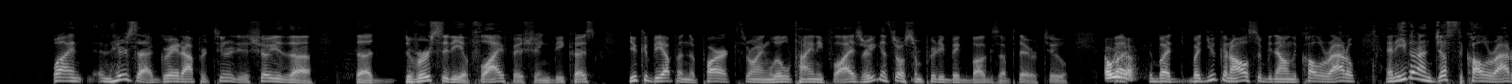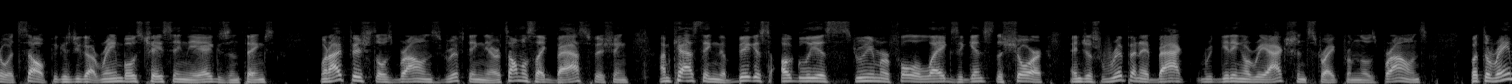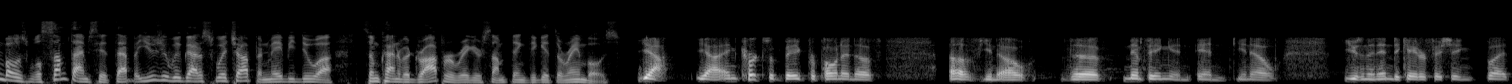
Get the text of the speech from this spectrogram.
Well, and, and here's a great opportunity to show you the the diversity of fly fishing because you could be up in the park throwing little tiny flies, or you can throw some pretty big bugs up there too. Oh but, yeah. But but you can also be down the Colorado, and even on just the Colorado itself, because you got rainbows chasing the eggs and things. When I fish those browns drifting there, it's almost like bass fishing. I'm casting the biggest, ugliest streamer full of legs against the shore and just ripping it back, getting a reaction strike from those browns. But the rainbows will sometimes hit that, but usually we've got to switch up and maybe do a some kind of a dropper rig or something to get the rainbows. Yeah, yeah, and Kirk's a big proponent of of you know the nymphing and and you know using an indicator fishing, but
